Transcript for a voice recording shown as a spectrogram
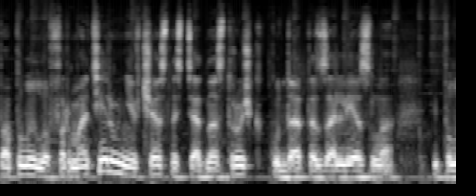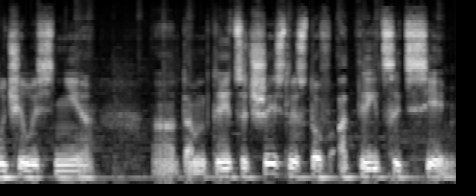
поплыло форматирование, в частности, одна строчка куда-то залезла и получилось не а, там 36 листов, а 37.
